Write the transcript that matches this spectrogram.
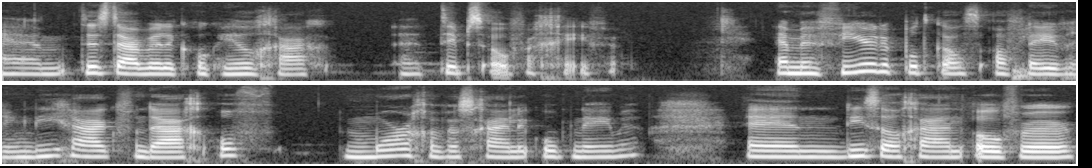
Um, dus daar wil ik ook heel graag uh, tips over geven. En mijn vierde podcastaflevering, die ga ik vandaag of morgen waarschijnlijk opnemen. En die zal gaan over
